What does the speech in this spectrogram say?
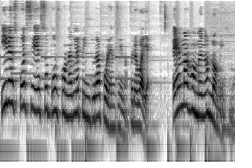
Y después si eso pues ponerle pintura por encima. Pero vaya, es más o menos lo mismo.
